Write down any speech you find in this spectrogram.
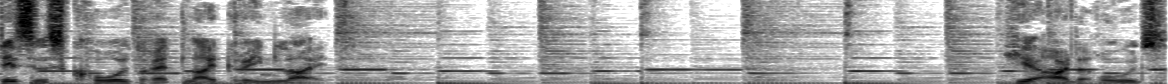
This is called red light green light. Here are the rules.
